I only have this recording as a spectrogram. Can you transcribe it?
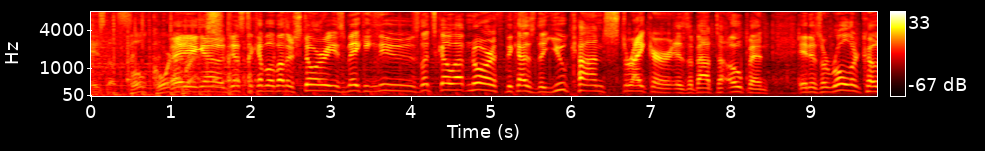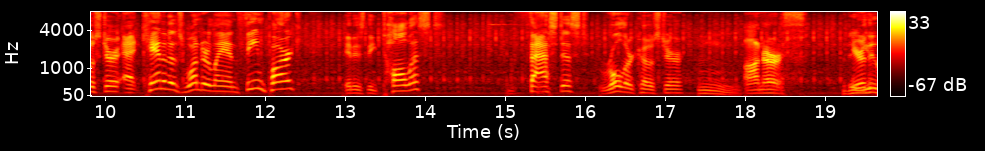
is the full court There you go. Just a couple of other stories making news. Let's go up north because the Yukon Striker is about to open. It is a roller coaster at Canada's Wonderland theme park. It is the tallest and fastest roller coaster hmm. on Earth. The Here are the Yukon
